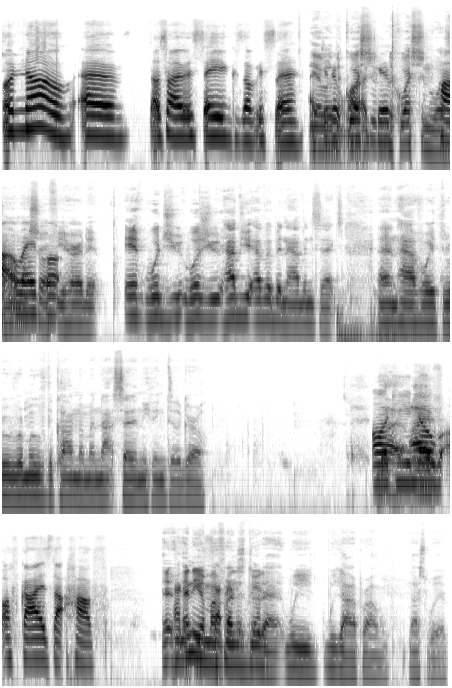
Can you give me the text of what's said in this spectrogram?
Oh no. Um, that's what I was saying because obviously yeah, I didn't the question, want to the question was I'm away, not sure but... if you heard it. If would you was you have you ever been having sex and halfway through remove the condom and not said anything to the girl? Or no, do you know I've... of guys that have? If any of my friends do that, we we got a problem. That's weird.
